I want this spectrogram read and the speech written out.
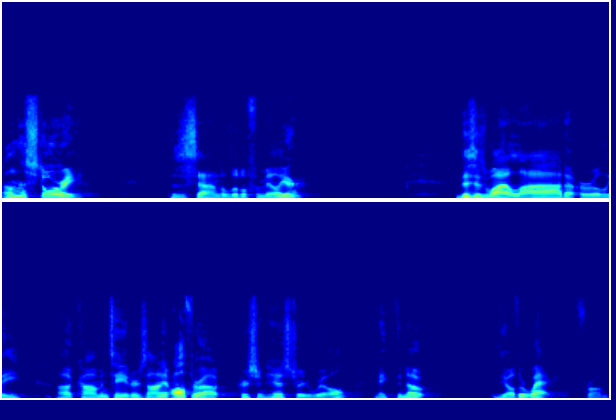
on the story, does it sound a little familiar? This is why a lot of early uh, commentators on it, all throughout Christian history, will make the note the other way from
